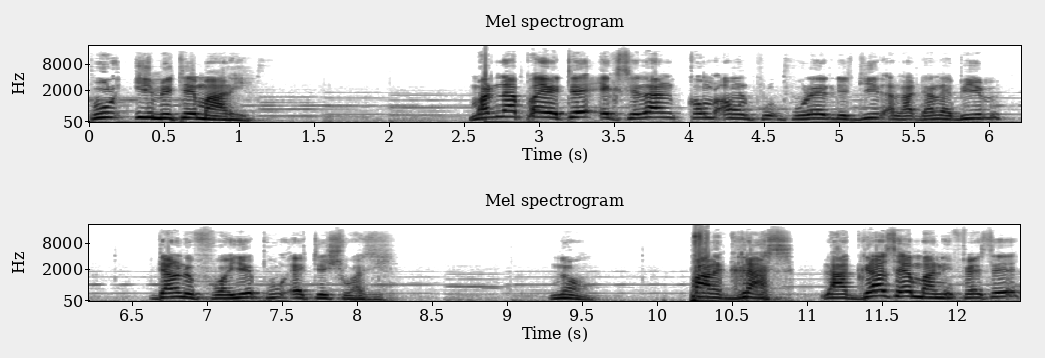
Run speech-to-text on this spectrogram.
pour imiter Marie. Marie n'a pas été excellente, comme on pour- pourrait le dire dans la Bible, dans le foyer pour être choisie. Non. Par grâce. La grâce est manifestée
